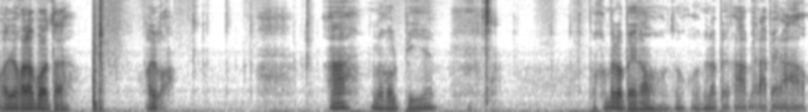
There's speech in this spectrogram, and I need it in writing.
Voy con la puerta. Ahí va. Ah, me golpeé. ¿Por qué me lo he pegado? Me lo he pegado, me lo he pegado.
